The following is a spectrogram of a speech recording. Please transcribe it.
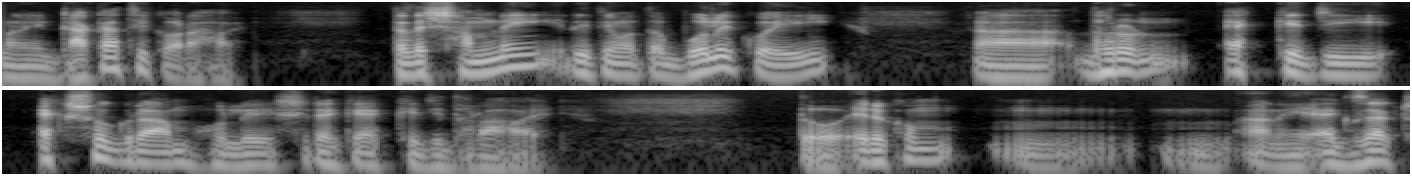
মানে ডাকাতি করা হয়। তাদের সামনেই রীতিমতো বলে কই ধরুন এক কেজি একশো গ্রাম হলে সেটাকে এক কেজি ধরা হয়। তো এরকম মানে একজাক্ট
